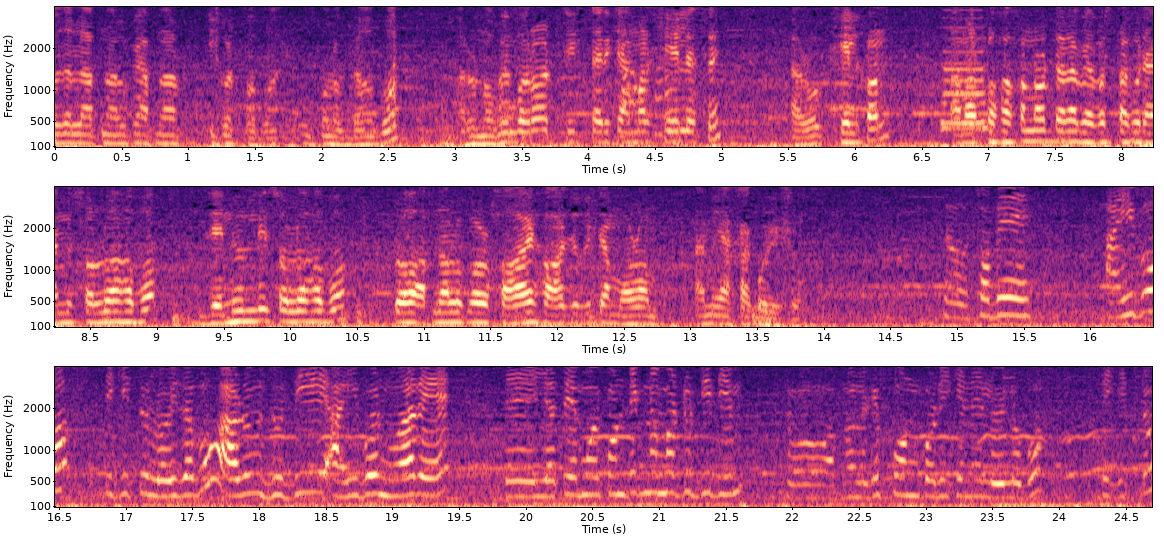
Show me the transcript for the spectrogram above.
বজালৈ আপোনালোকে আপোনাৰ টিকট পাব উপলব্ধ হ'ব। আৰু নৱেম্বৰৰ ত্ৰিছ তাৰিখে আমাৰ খেল আছে। আৰু খেলখন আমাৰ প্ৰশাসনৰ দ্বাৰা ব্যৱস্থা কৰি আমি চলোৱা হ'ব জেনুইনলি চলোৱা হ'ব। তো আপোনালোকৰ সহায় সহযোগিতা মৰম আমি আশা কৰিছোঁ। চবে আহিব টিকেটটো লৈ যাব। আৰু যদি আহিব নোৱাৰে তে ইয়াতে মই কণ্টেক্ট নাম্বাৰটো দি দিম। তো আপোনালোকে ফোন কৰি কেনে লৈ ল'ব। টিকেটটো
